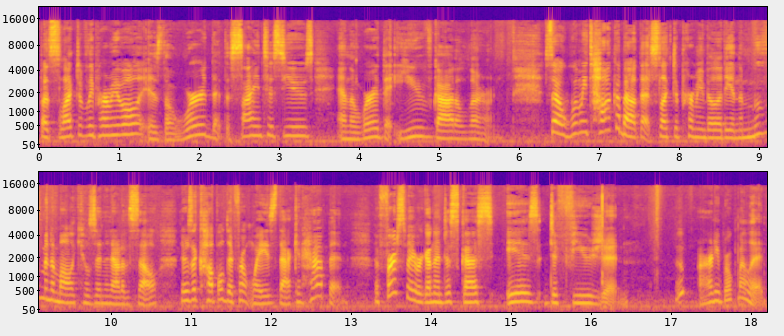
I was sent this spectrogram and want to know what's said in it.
but selectively permeable is the word that the scientists use and the word that you've got to learn. So when we talk about that selective permeability and the movement of molecules in and out of the cell, there's a couple different ways that can happen. The first way we're going to discuss is diffusion. Oop, I already broke my lid.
